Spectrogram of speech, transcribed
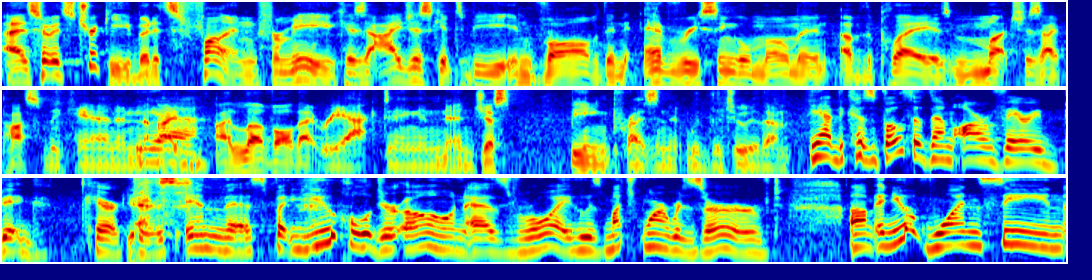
Uh, so it's tricky, but it's fun for me because I just get to be involved in every single moment of the play as much as I possibly can. And Yeah. I, I love all that reacting and, and just being present with the two of them. Yeah, because both of them are very big characters Yes. in this, but you hold your own as Roy, who's much more reserved. Um, and you have one scene,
